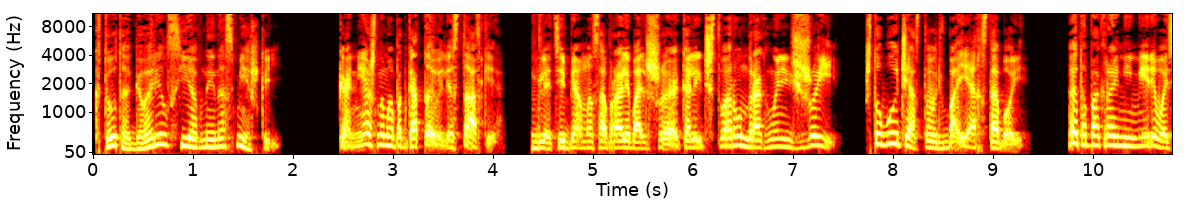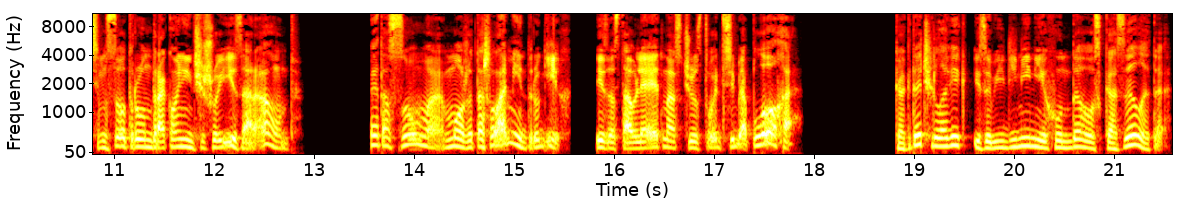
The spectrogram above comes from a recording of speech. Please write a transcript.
Кто-то говорил с явной насмешкой. «Конечно, мы подготовили ставки. Для тебя мы собрали большое количество рун драконьей чешуи, чтобы участвовать в боях с тобой. Это по крайней мере 800 рун драконьей чешуи за раунд. Эта сумма может ошеломить других и заставляет нас чувствовать себя плохо. Когда человек из объединения Хундао сказал это,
